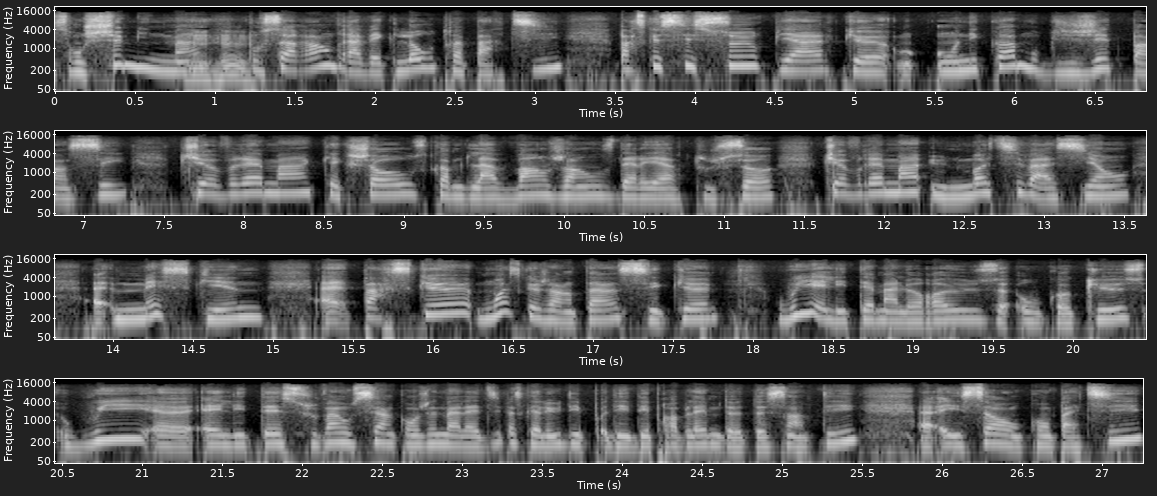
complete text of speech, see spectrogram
son cheminement mm-hmm. pour se rendre avec l'autre parti. Parce que c'est sûr, Pierre, qu'on on est comme obligé de penser qu'il y a vraiment quelque chose comme de la vengeance derrière tout ça, qu'il y a vraiment une motivation euh, mesquine. Euh, parce que moi, ce que j'entends, c'est que oui, elle était malheureuse au caucus. Oui, euh, elle était souvent aussi en congé de maladie parce qu'elle a eu des, des, problèmes de, de santé euh, et ça, on compatit.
